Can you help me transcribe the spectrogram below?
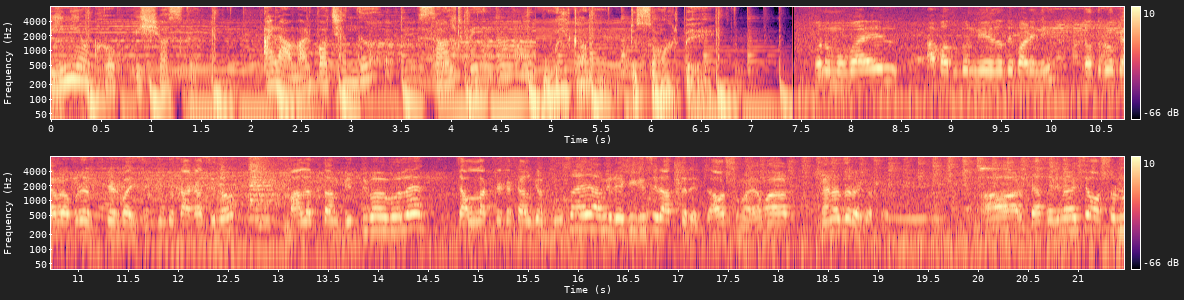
বিনিয়োগ হোক বিশ্বস্ত। আর আমার পছন্দ সল্ট বে Welcome to Salt Bay. কোনো মোবাইল আপাতত নিয়ে যেতে পারিনি। যতটুকু ক্যামেরা ফুটেজ টের পাইছি, কিন্তু টাকা ছিল। মালের দাম বৃদ্ধি পাবে বলে চার লাখ টাকা কালকে গুছায় আমি রেখে গেছি রাত্রে যাওয়ার সময়, আমার ম্যানেজারের কাছে। আর বেচা কিনা হয়েছে অষ্টান্ন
